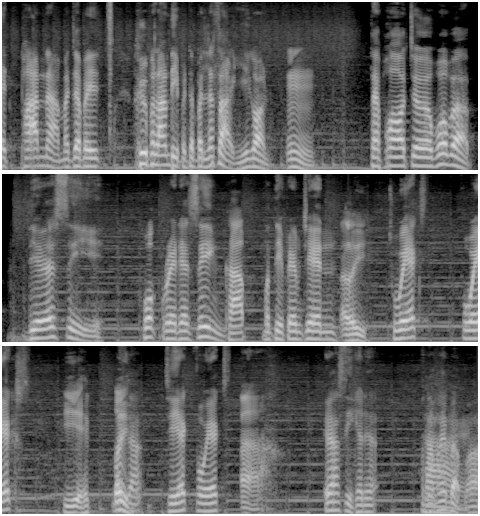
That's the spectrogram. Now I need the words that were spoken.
7,000อะมันจะไปคือพลังดิบมันจะเป็นลักษณะอย่างนี้ก่อน อืมแต่พอเจอพวกแบบ DLS4 พวก Ray Tracing ครับมันติเฟรมเจน เอ้ย 2X 4X PX เอ้ย GX 4X อ่า FR4 แค่เนี้ยมันทำให้ใช่แบบว่า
